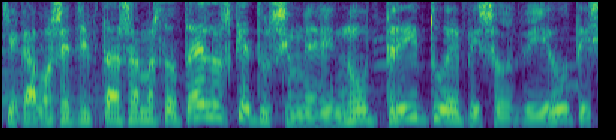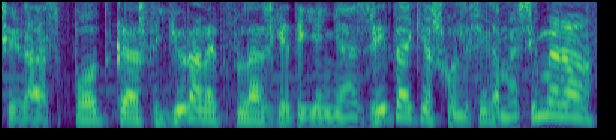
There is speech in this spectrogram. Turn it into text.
Και κάπως έτσι φτάσαμε στο τέλος και του σημερινού τρίτου επεισοδίου της σειράς podcast Euronet Plus για τη γενιά Z και ασχοληθήκαμε σήμερα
